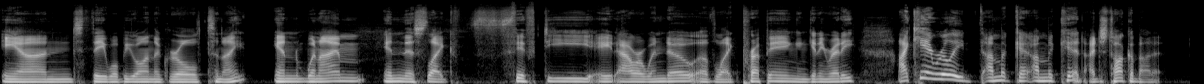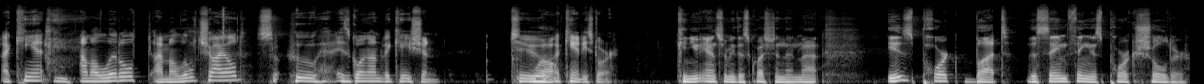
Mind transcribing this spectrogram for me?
and they will be on the grill tonight. And when I'm in this like 58 hour window of like prepping and getting ready, I can't really. I'm a I'm a kid. I just talk about it. I can't. I'm a little. I'm a little child So- who is going on vacation to Well- a candy store. Can you answer me this question then, Matt? Is pork butt the same thing as pork shoulder?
